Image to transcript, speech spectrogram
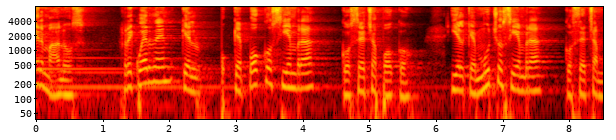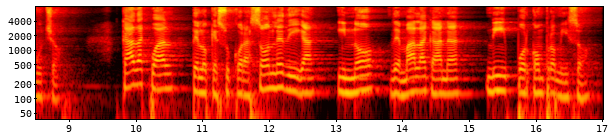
Hermanos, recuerden que el que poco siembra cosecha poco, y el que mucho siembra cosecha mucho. Cada cual de lo que su corazón le diga, y no de mala gana ni por compromiso.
